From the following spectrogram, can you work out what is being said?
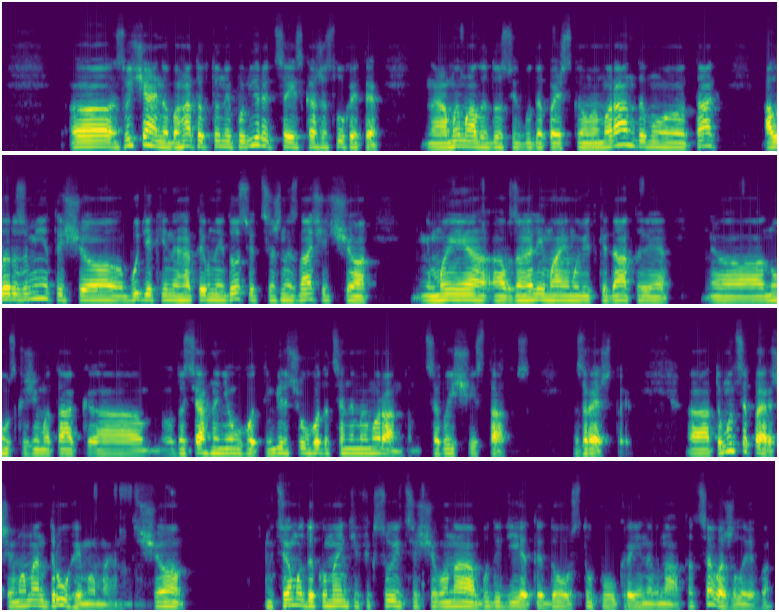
Е, звичайно, багато хто не повірить це і скаже: слухайте, е, ми мали досвід Будапештського меморандуму, так, але розумієте, що будь-який негативний досвід це ж не значить, що ми е, взагалі маємо відкидати. Е, Ну, скажімо так, е, досягнення угод. Тим більше угода це не меморандум, це вищий статус, зрештою. Е, Тому це перший момент. Другий момент, що в цьому документі фіксується, що вона буде діяти до вступу України в НАТО. Це важливо.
